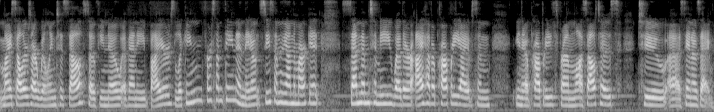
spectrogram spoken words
my sellers are willing to sell. So if you know of any buyers looking for something and they don't see something on the market, send them to me, whether I have a property, I have some, you know, properties from Los Altos to uh, San Jose.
